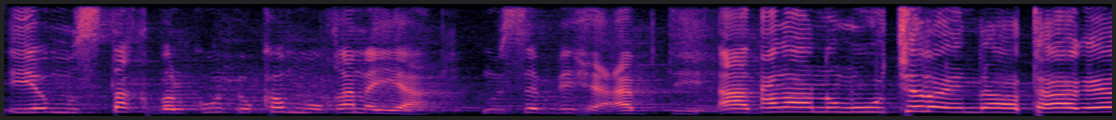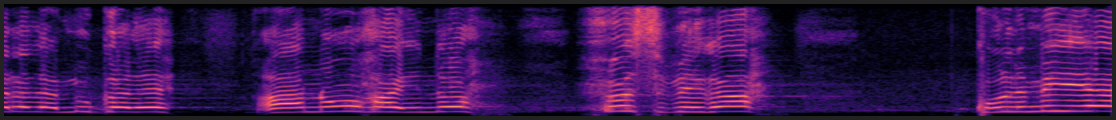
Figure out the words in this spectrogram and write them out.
iyo mustaqbalku wuxuu ka muuqanayaa muuse bixi cabdi. Anaanu muujinaynaa taageerada mugga leh aanu u hayno xusbiga kulmiye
